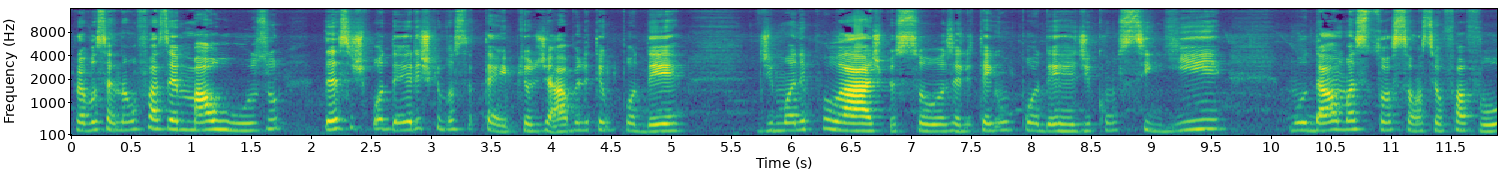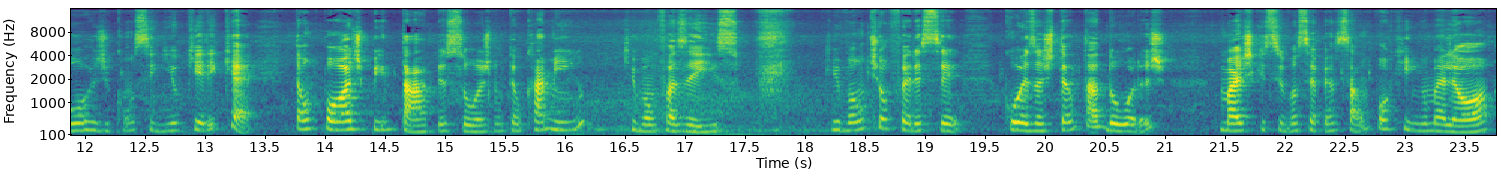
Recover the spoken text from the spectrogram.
para você não fazer mau uso desses poderes que você tem, porque o diabo ele tem um poder de manipular as pessoas, ele tem um poder de conseguir mudar uma situação a seu favor, de conseguir o que ele quer. Então pode pintar pessoas no teu caminho que vão fazer isso, que vão te oferecer coisas tentadoras, mas que se você pensar um pouquinho melhor,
